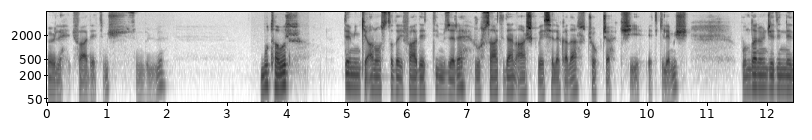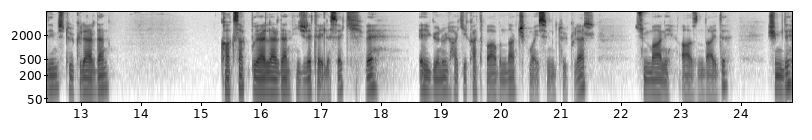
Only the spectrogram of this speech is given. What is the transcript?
Böyle ifade etmiş Sümbüllü. Bu tavır deminki anosta da ifade ettiğim üzere Ruhsati'den Aşık Veysel'e kadar çokça kişiyi etkilemiş. Bundan önce dinlediğimiz türkülerden Kalksak bu yerlerden hicret eylesek ve Ey Gönül Hakikat babından çıkma isimli türküler Sümmani ağzındaydı. Şimdi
